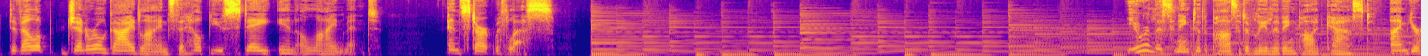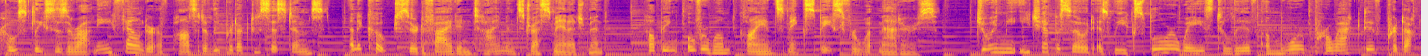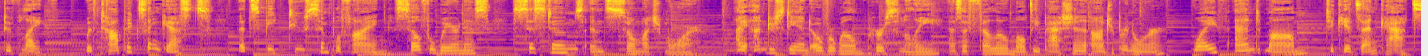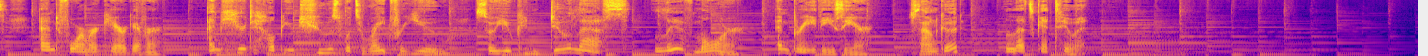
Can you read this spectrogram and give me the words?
Develop general guidelines that help you stay in alignment. And start with less. You're listening to the Positively Living Podcast. I'm your host, Lisa Zawrotny, founder of Positively Productive Systems and a coach certified in time and stress management, helping overwhelmed clients make space for what matters. Join me each episode as we explore ways to live a more proactive, productive life with topics and guests that speak to simplifying self awareness, systems, and so much more. I understand overwhelm personally as a fellow multi passionate entrepreneur wife and mom to kids and cats, and former caregiver. I'm here to help you choose what's right for you so you can do less, live more, and breathe easier. Sound good? Let's get to it.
